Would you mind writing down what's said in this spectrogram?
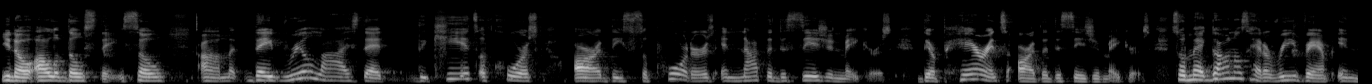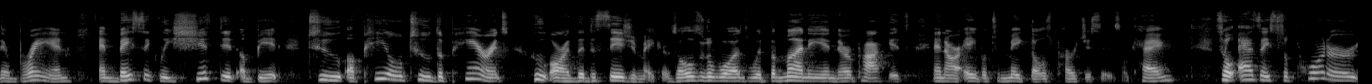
you know, all of those things. So um, they've realized that the kids, of course, are the supporters and not the decision makers. Their parents are the decision makers. So McDonald's had a revamp in their brand and basically shifted a bit to appeal to the parents who are the decision makers. Those are the ones with the money in their pockets and are able to make those purchases, okay? So, as a supporter,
